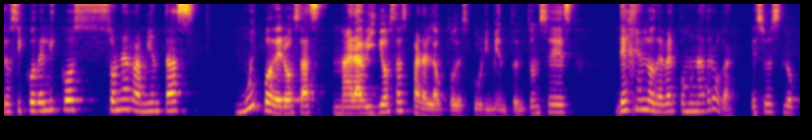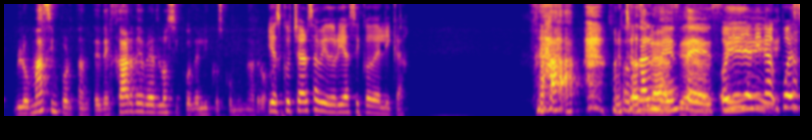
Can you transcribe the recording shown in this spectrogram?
los psicodélicos son herramientas muy poderosas, maravillosas para el autodescubrimiento. Entonces, déjenlo de ver como una droga. Eso es lo, más importante, dejar de ver los psicodélicos como una droga. Y escuchar sabiduría psicodélica. Muchas Totalmente, gracias. Oye, Janina, pues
